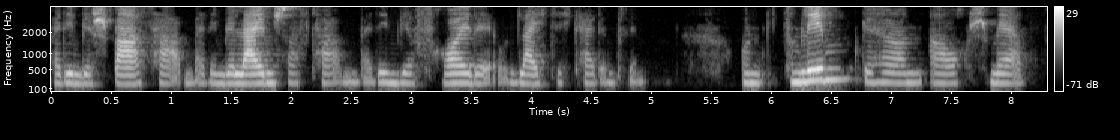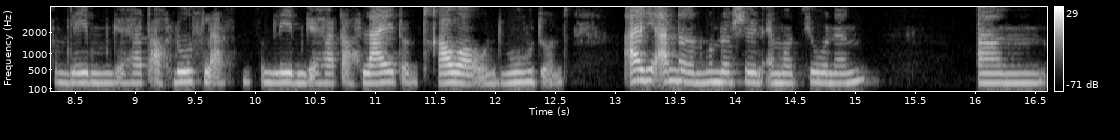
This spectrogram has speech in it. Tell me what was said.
bei dem wir Spaß haben, bei dem wir Leidenschaft haben, bei dem wir Freude und Leichtigkeit empfinden. Und zum Leben gehören auch Schmerz, zum Leben gehört auch Loslassen, zum Leben gehört auch Leid und Trauer und Wut und all die anderen wunderschönen Emotionen. Ähm,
